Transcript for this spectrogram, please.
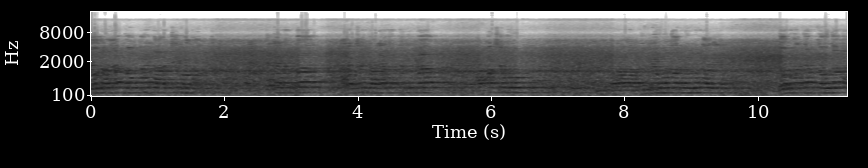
दोन हजार नऊपर्यंत आरक्षित होता त्याच्यानंतर आरक्षण झाल्यानंतर तिथं अपक्ष म्हणून दुसरे उमेदवार निवडून आले दोन हजार चौदाला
